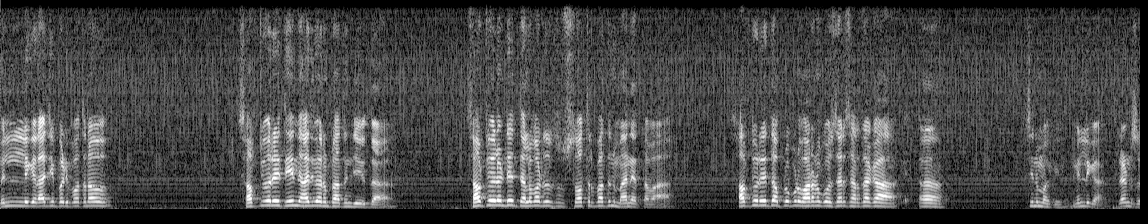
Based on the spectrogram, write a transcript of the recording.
మెల్లిగా రాజీ పడిపోతున్నావు. సాఫ్ట్వేర్ అయితే ఏంది? ఆదివారం ప్రార్థన చేయొద్దా? సాఫ్ట్వేర్ అంటే తెల్లవారు స్తోత్ర ప్రార్థన మానేస్తావా? సాఫ్ట్వేర్ అయితే అప్పుడప్పుడు వారానికి ఒకసారి సరదాగా ఆ, సినిమాకి మెల్లిగా ఫ్రెండ్స్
